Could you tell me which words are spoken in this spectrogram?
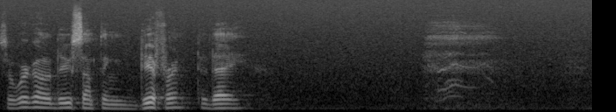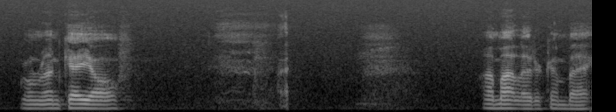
so we're going to do something different today. Going to run Kay off. I might let her come back.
